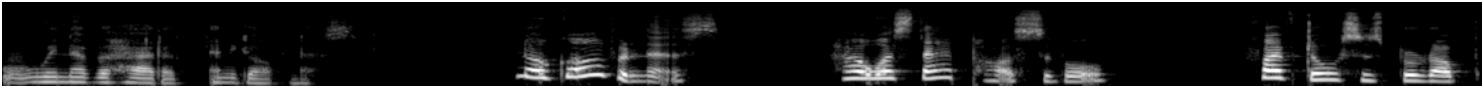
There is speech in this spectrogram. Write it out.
We never had any governess. No governess? How was that possible? Five daughters brought up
